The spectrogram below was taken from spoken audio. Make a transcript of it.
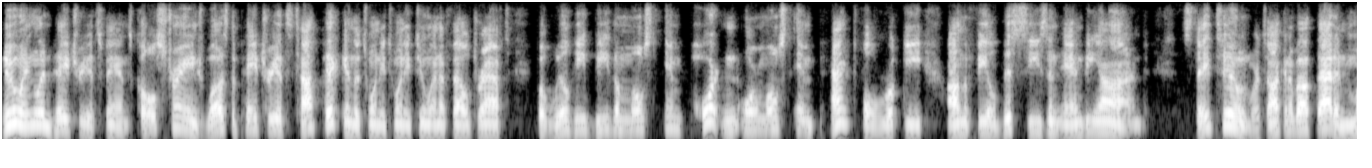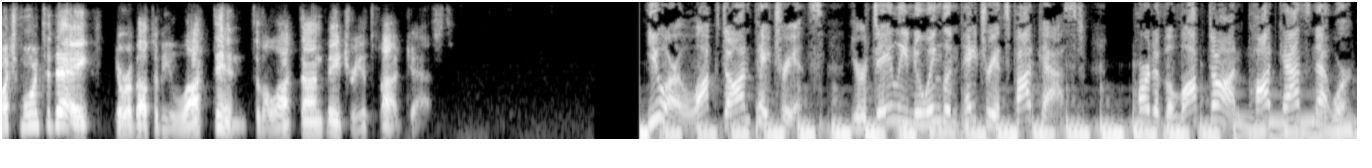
New England Patriots fans, Cole Strange was the Patriots' top pick in the 2022 NFL draft, but will he be the most important or most impactful rookie on the field this season and beyond? Stay tuned. We're talking about that and much more today. You're about to be locked in to the Locked On Patriots podcast. You are Locked On Patriots, your daily New England Patriots podcast, part of the Locked On Podcast Network.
